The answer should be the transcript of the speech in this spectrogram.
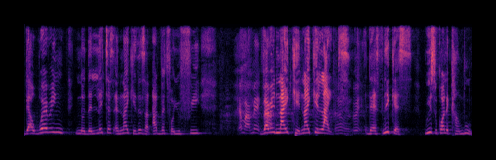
They are wearing, you know, the latest and Nike. There's an advert for you free ka- very Nike, Nike light. Mm, wait. Their sneakers, we used to call it kambu.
